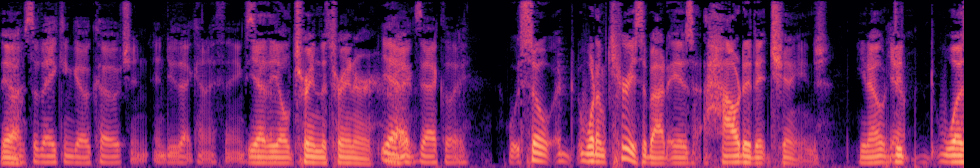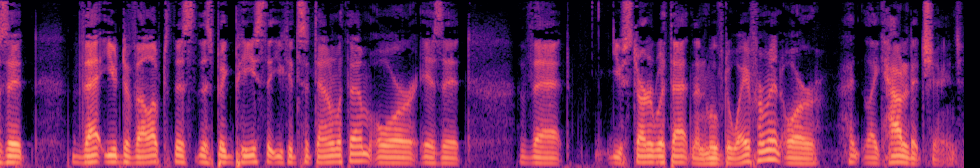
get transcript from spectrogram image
Yeah. um, so they can go coach and, and do that kind of thing. Yeah, So- the old train the trainer. yeah, right? exactly. So what I'm curious about is how did it change? You know, Yeah. did was it that you developed this this big piece that you could sit down with them, or is it that you started with that and then moved away from it, or like how did it change?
